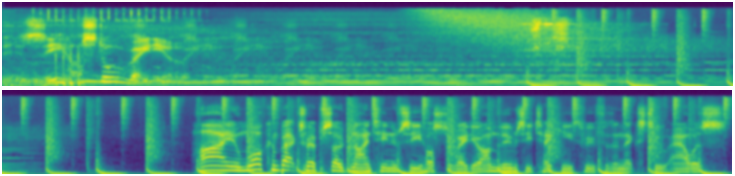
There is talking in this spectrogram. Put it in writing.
is Z Hostel Radio. Hi, and welcome back to episode 19 of Z Hostel Radio. I'm Loomsy taking you through for the next two hours.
